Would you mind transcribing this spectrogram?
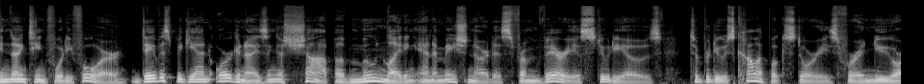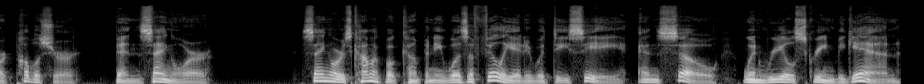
In 1944, Davis began organizing a shop of moonlighting animation artists from various studios to produce comic book stories for a New York publisher, Ben Sangor. Sangor's comic book company was affiliated with DC, and so, when Real Screen began,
